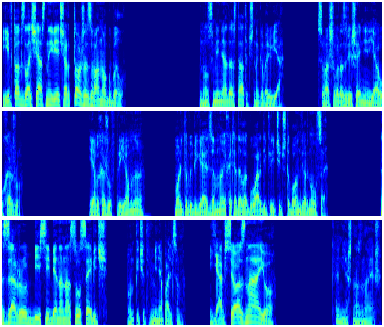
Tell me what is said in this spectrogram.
И в тот злосчастный вечер тоже звонок был. «Ну, с меня достаточно», — говорю я. «С вашего разрешения я ухожу». Я выхожу в приемную. Мольто выбегает за мной, хотя Делла Гварди кричит, чтобы он вернулся. «Заруби себе на носу, Сэбич!» Он тычет в меня пальцем. «Я все знаю!» «Конечно знаешь.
